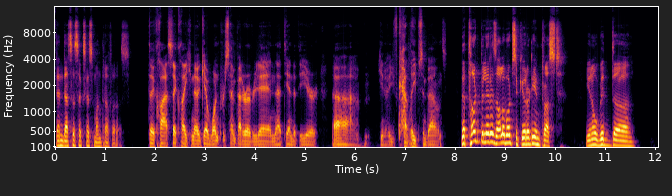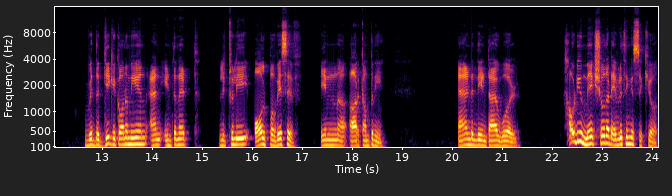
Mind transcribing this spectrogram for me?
then that's a success mantra for us. The classic like you know get 1% better every day and at the end of the year uh, you know you've got leaps and bounds. The third pillar is all about security and trust. You know with the with the gig economy and, and internet literally all pervasive in uh, our company and in the entire world how do you make sure that everything is secure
